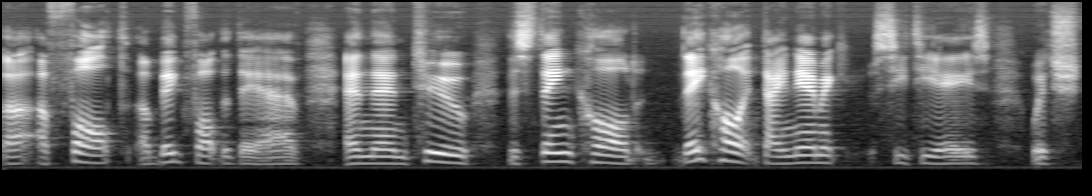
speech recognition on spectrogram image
uh, a fault, a big fault that they have, and then two this thing called they call it dynamic CTAs, which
